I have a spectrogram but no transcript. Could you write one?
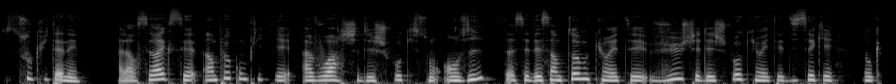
sous-cutanés. Alors c'est vrai que c'est un peu compliqué à voir chez des chevaux qui sont en vie. Ça, c'est des symptômes qui ont été vus chez des chevaux qui ont été disséqués donc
